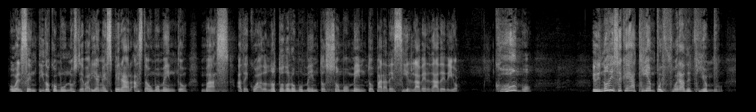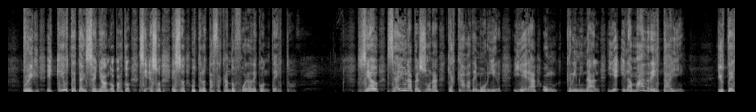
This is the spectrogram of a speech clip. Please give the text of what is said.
o el sentido común nos llevarían a esperar hasta un momento más adecuado. No todos los momentos son momentos para decir la verdad de Dios. ¿Cómo? Y no dice que a tiempo y fuera de tiempo. ¿y, qué usted está enseñando, pastor? Si eso, eso usted lo está sacando fuera de contexto. Si hay, una persona que acaba de morir y era un criminal y, la madre está ahí y usted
